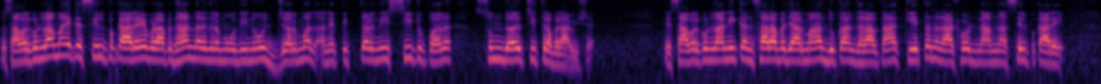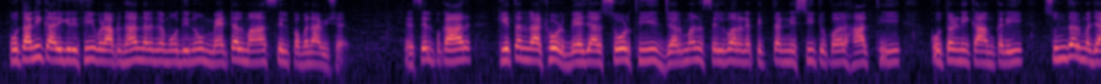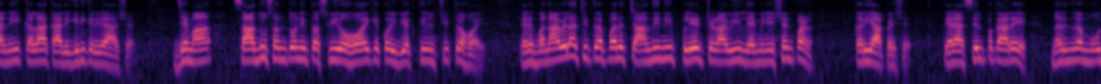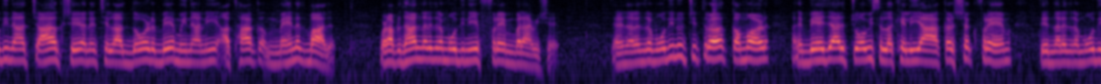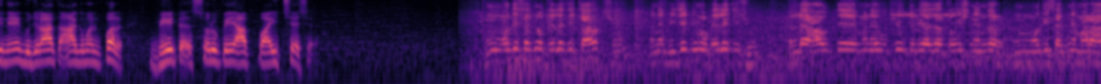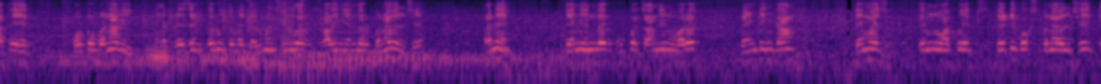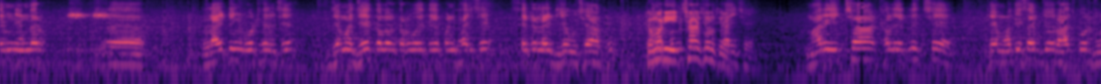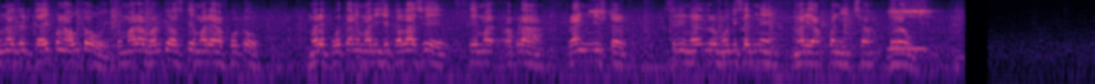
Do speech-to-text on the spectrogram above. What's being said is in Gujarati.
તો સાવરકુંડલામાં એક શિલ્પકારે વડાપ્રધાન નરેન્દ્ર મોદીનું જર્મન અને પિત્તળની સીટ ઉપર સુંદર ચિત્ર બનાવ્યું છે. તે સાવરકુંડલાની કંસારા બજારમાં દુકાન ધરાવતા કેતન રાઠોડ નામના શિલ્પકારે પોતાની કારીગરીથી વડાપ્રધાન નરેન્દ્ર મોદીનું મેટલમાં શિલ્પ બનાવ્યું છે. ત્યારે શિલ્પકાર કેતન રાઠોડ બે હજાર સોળથી જર્મન સિલ્વર અને પિત્તળની સીટ ઉપર હાથથી કોતરણી કામ કરી સુંદર મજાની કલા કારીગરી કરી રહ્યા છે. જેમાં સાધુ સંતોની તસવીરો હોય કે કોઈ વ્યક્તિનું ચિત્ર હોય, ત્યારે બનાવેલા ચિત્ર પર ચાંદીની પ્લેટ ચડાવી લેમિનેશન પણ કરી આપે છે. ત્યારે આ શિલ્પકારે નરેન્દ્ર મોદીના ચાહક છે અને છેલ્લા દોઢ બે મહિનાની અથાક મહેનત બાદ વડાપ્રધાન નરેન્દ્ર મોદીની ફ્રેમ બનાવી છે. ત્યારે નરેન્દ્ર મોદીનું ચિત્ર કમળ અને બે હજાર ચોવીસ લખેલી આ આકર્ષક ફ્રેમ તે નરેન્દ્ર મોદીને ગુજરાત આગમન પર ભેટ સ્વરૂપે આપવા ઈચ્છે છે. હું મોદી સાહેબનો પહેલેથી ચાહક છું અને બીજેપીમાં પહેલેથી છું. એટલે આ વખતે મને એવું થયું કે બે હજાર ચોવીસની અંદર હું મોદી સાહેબને મારા હાથે એક ફોટો બનાવી અને પ્રેઝન્ટ કરું તો મેં જર્મન સિલ્વર થાળીની અંદર બનાવેલ છે. અને તેની અંદર ઉપર ચાંદીનું વરખ પેઇન્ટિંગ કામ તેમજ તેમનું આખું એક પેટી બોક્સ બનાવેલ છે. તેમની અંદર લાઇટિંગ ગોઠવેલ છે. જેમાં જે કલર કરવો હોય તે પણ થાય છે. સેટેલાઇટ જેવું છે આખું. તમારી ઈચ્છા શું છે? મારી ઈચ્છા ખાલી એટલી જ છે કે મોદી સાહેબ જો રાજકોટ, જુનાગઢ ક્યાંય પણ આવતા હોય તો મારા વર્ગ હસ્તે મારે આ ફોટો, મારે પોતાને મારી જે કલા છે તે આપણા પ્રાઇમ મિનિસ્ટર શ્રી નરેન્દ્ર મોદી સાહેબને મારી આપવાની ઈચ્છા ધરાવું છું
